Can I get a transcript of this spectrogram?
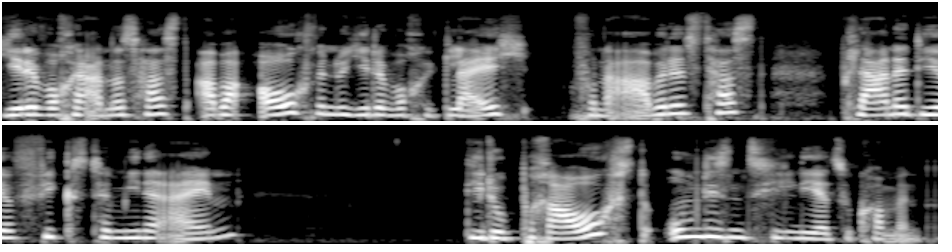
jede Woche anders hast, aber auch wenn du jede Woche gleich von der Arbeit jetzt hast, plane dir Fixtermine ein, die du brauchst, um diesem Ziel näher zu kommen.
